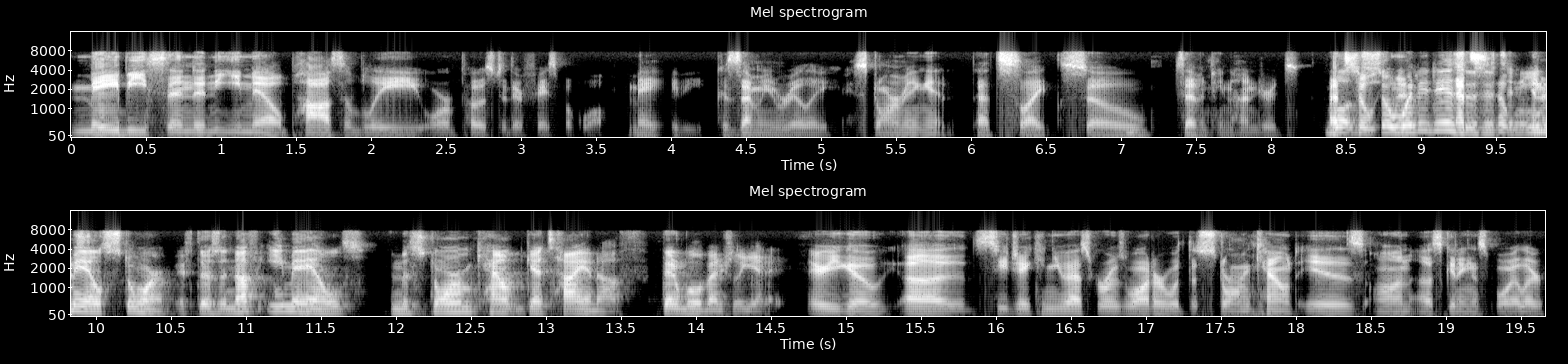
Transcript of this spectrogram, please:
maybe send an email, possibly, or post to their Facebook wall, maybe, because I mean really storming it that's like so 1700s. Well, That's so, so, what it is is it's an email storm. If there's enough emails and the storm count gets high enough, then we'll eventually get it. There you go. Uh, CJ, can you ask Rosewater what the storm count is on us getting a spoiler,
